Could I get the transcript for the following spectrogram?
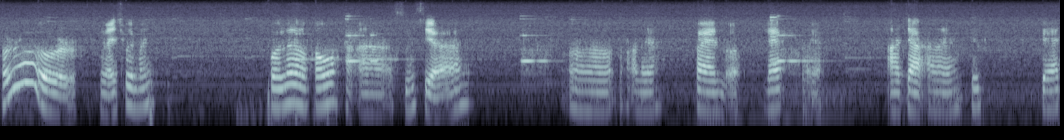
เออมีอไรช่วยไหมเฟอร์เรอร์เขาหาสูญเสีย เอ่ออะไรอะแฟนเหรอและอะไรอะอาจจะอะไรคือแก๊ส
